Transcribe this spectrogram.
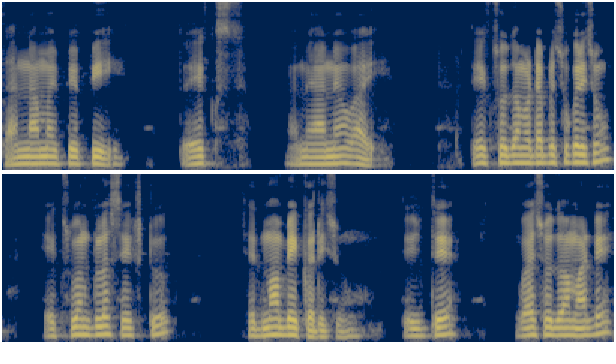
તો આનું નામ આપ્યું પી. તો એક્સ અને આને વાય. તો એક્સ શોધવા માટે આપણે શું કરીશું? X one plus x two છેદમાં બે કરીશું. તે રીતે વાય શોધવા માટે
